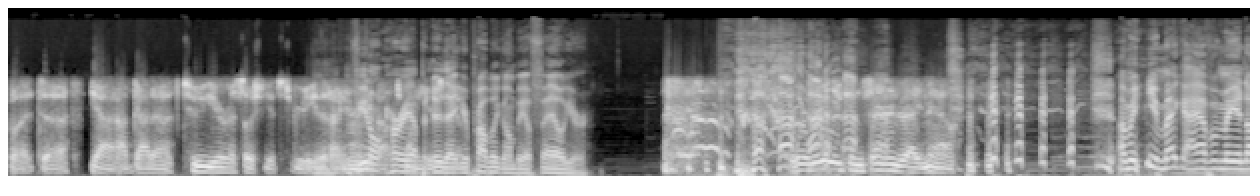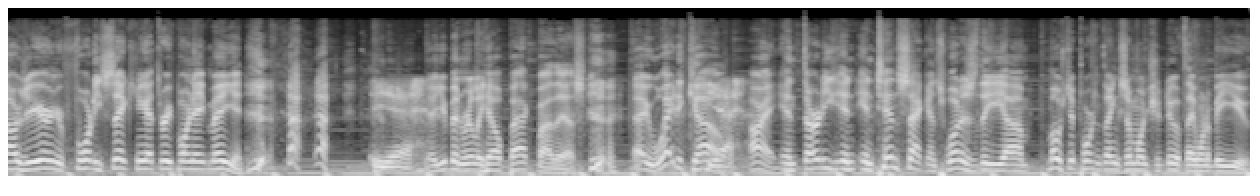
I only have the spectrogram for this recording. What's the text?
but uh, yeah, I've got a two-year associate's degree that I. if you don't hurry up and do that, ago. you're probably going to be a failure. We're really concerned right now. I mean, you make a half a million dollars a year, and you're 46, and you got 3.8 million. yeah. Yeah, you've been really held back by this. hey, way to go! Yeah. All right, in thirty, in, in ten seconds, what is the um, most important thing someone should do if they want to be you?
